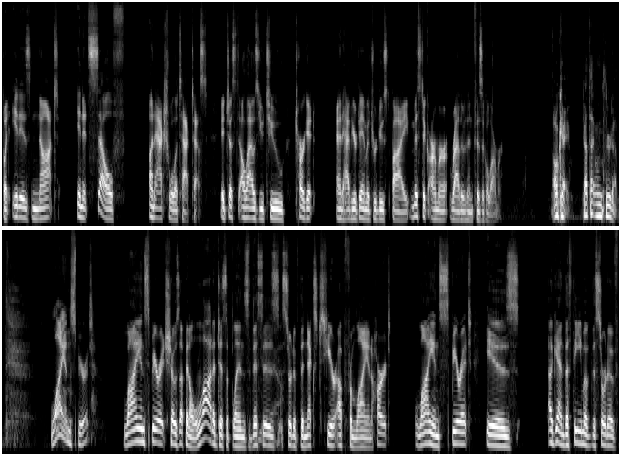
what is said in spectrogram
but it is not in itself an actual attack test. It just allows you to target and have your damage reduced by mystic armor rather than physical armor. Okay, got that one cleared up. Lion Spirit. Lion Spirit shows up in a lot of disciplines. This yeah. is sort of the next tier up from Lion Heart. Lion Spirit is, again, the theme of the sort of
